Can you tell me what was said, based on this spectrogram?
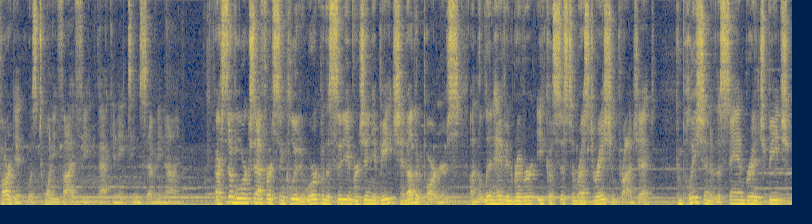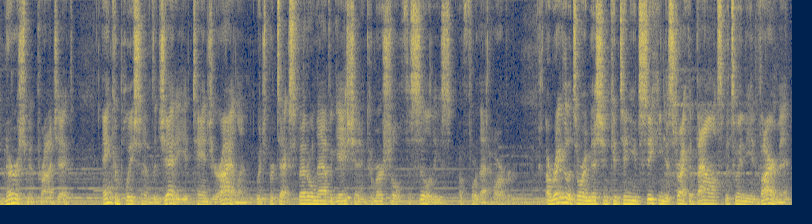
Target was 25 feet back in 1879. Our civil works efforts included work with the City of Virginia Beach and other partners on the Lynnhaven River Ecosystem Restoration Project, completion of the Sandbridge Beach Nourishment Project, and completion of the jetty at Tangier Island, which protects federal navigation and commercial facilities for that harbor. Our regulatory mission continued seeking to strike a balance between the environment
